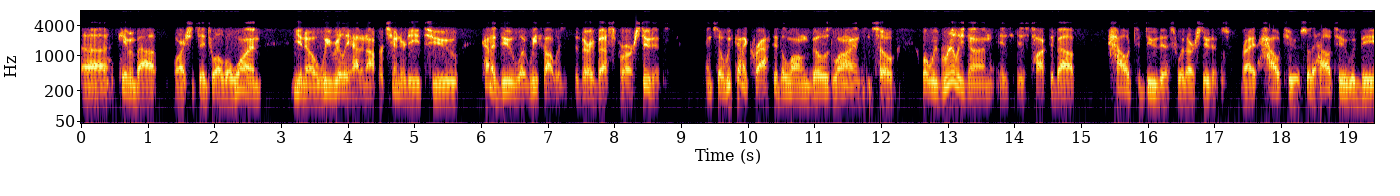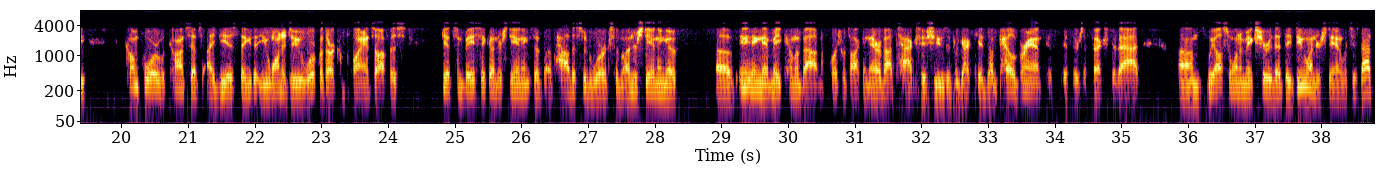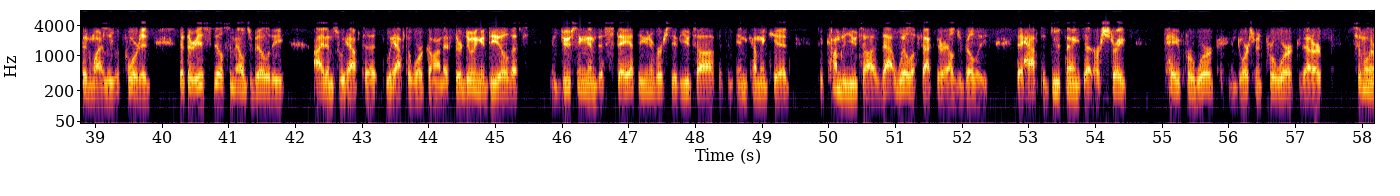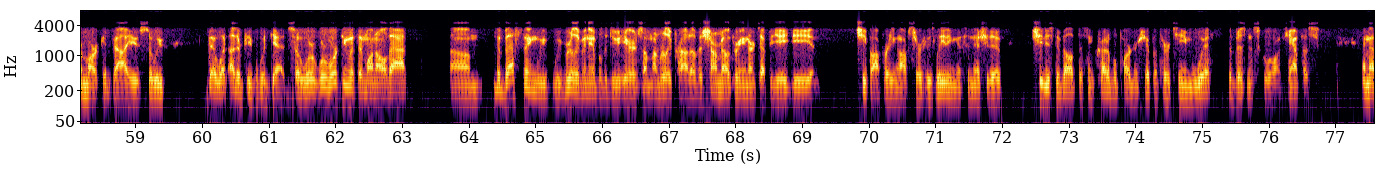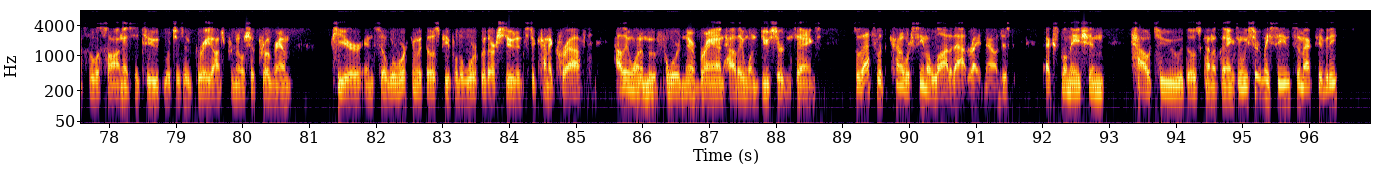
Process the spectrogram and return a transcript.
uh, came about, or I should say 1201 you know, we really had an opportunity to kind of do what we thought was the very best for our students. And so we've kind of crafted along those lines. And so what we've really done is, is talked about how to do this with our students, right? How to. So the how to would be come forward with concepts, ideas, things that you want to do, work with our compliance office, get some basic understandings of, of how this would work, some understanding of of anything that may come about. And of course, we're talking there about tax issues. If we got kids on Pell Grant, if, if there's effects to that. Um, we also want to make sure that they do understand, which has not been widely reported, that there is still some eligibility items we have to we have to work on. If they're doing a deal that's inducing them to stay at the University of Utah, if it's an incoming kid to come to Utah, that will affect their eligibility. They have to do things that are straight pay for work, endorsement for work, that are similar market values. So we've that what other people would get. So we're we're working with them on all that. Um, the best thing we've we've really been able to do here, and something I'm really proud of, is Charmelle Green, our deputy AD and chief operating officer, who's leading this initiative. She just developed this incredible partnership with her team with the business school on campus, and that's the Lassonde Institute, which is a great entrepreneurship program here. And so we're working with those people to work with our students to kind of craft how they want to move forward in their brand, how they want to do certain things. So that's what kind of we're seeing a lot of that right now, just explanation, how to, those kind of things. And we've certainly seen some activity.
